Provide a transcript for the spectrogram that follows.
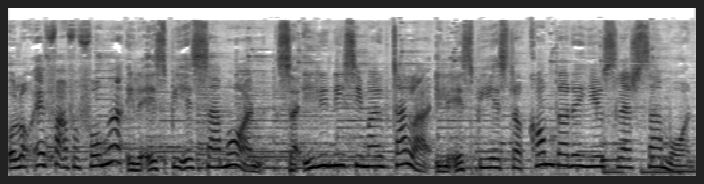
Olo e whaafafonga i le SPS Samoan. Sa ili nisi mai utala i le sps.com.au slash samoan.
